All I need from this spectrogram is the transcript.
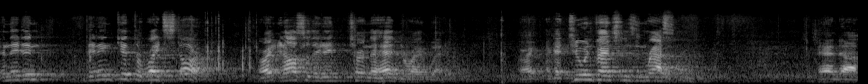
and they didn't they didn't get the right start. All right, and also they didn't turn the head the right way. All right, I got two inventions in wrestling, and uh,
